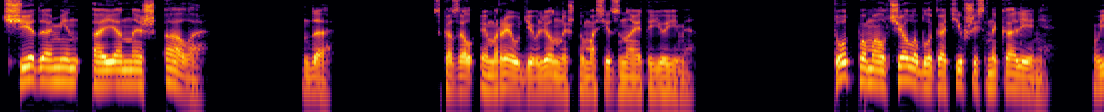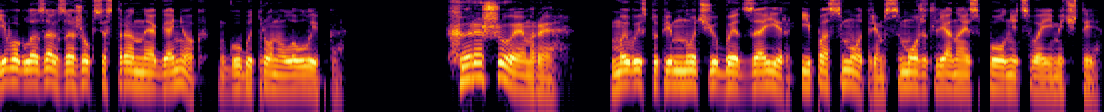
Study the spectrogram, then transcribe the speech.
«Чеда мин Аянеш Алла». «Да», — сказал Эмре, удивленный, что Масид знает ее имя. Тот помолчал, облокотившись на колени. В его глазах зажегся странный огонек, губы тронула улыбка. «Хорошо, Эмре. Мы выступим ночью Бет-Заир и посмотрим, сможет ли она исполнить свои мечты.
